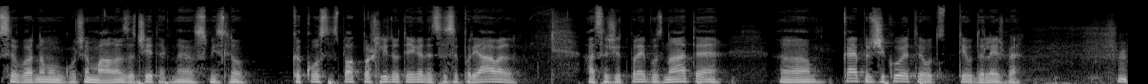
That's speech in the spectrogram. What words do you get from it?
se vrnemo mogoče malo na začetek, ne, v smislu, kako ste sploh prišli do tega, da ste se prijavili, a se že odprej poznate, um, kaj pričakujete od te udeležbe? Hm.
